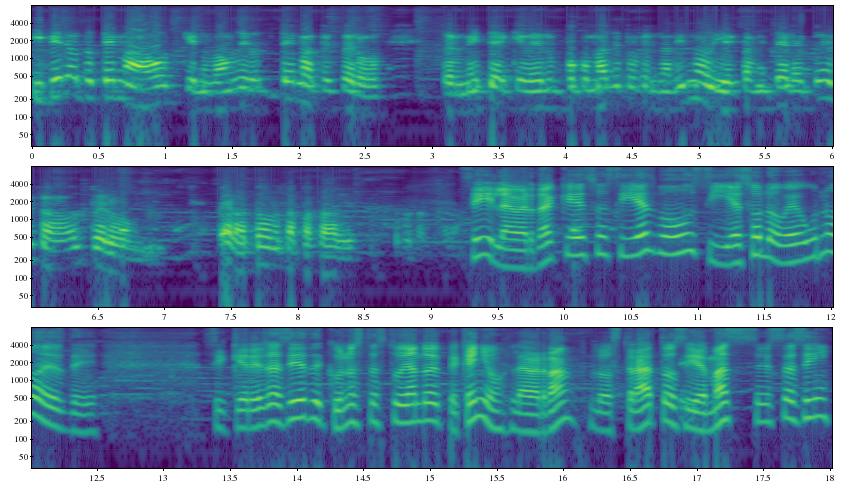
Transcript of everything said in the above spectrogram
y viene otro tema, vos, que nos vamos a ir a otro tema, pues, pero realmente hay que ver un poco más de profesionalismo directamente de la empresa, vos, pero, pero a todos nos ha pasado. Sí, la verdad que eso sí es vos y eso lo ve uno desde, si querés así, desde que uno está estudiando de pequeño, la verdad, los tratos y demás, es así,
